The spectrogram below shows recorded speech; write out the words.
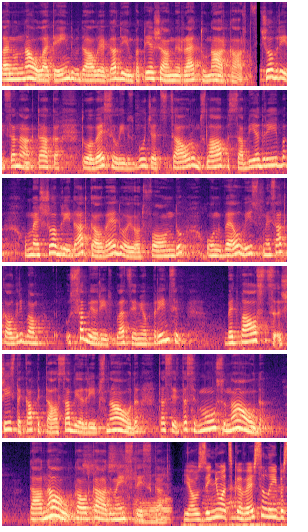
lai nu nav, lai tie individuālie gadījumi patiešām ir reti un ārkārtas. Šobrīd sanāk tā, ka to veselības budžets caurums lāpa sabiedrība, un mēs šobrīd atkal veidojot fondu, un vēl visu mēs atkal gribam uz sabiedrības pleciem, jo principi. Bet valsts šīs kapitāla sabiedrības nauda, tas ir, tas ir mūsu nauda. Tā nav kaut kāda mistiska. Jau ziņots, ka veselības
